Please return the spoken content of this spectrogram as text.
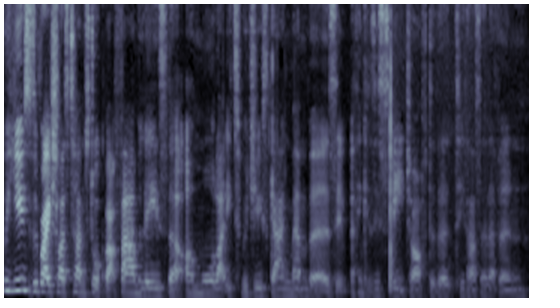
well, he uses a racialised term to talk about families that are more likely to produce gang members. It, I think it's his speech after the 2011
